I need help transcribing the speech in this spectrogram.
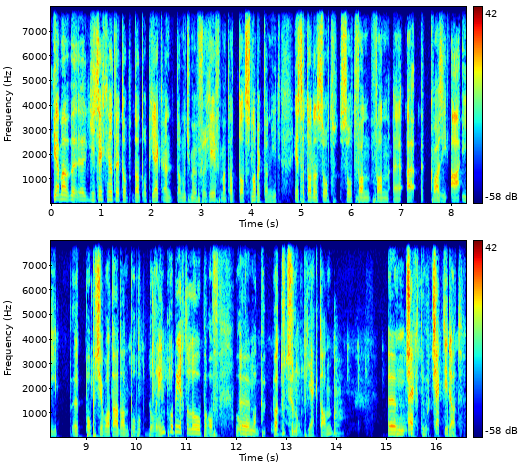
Ja, maar eh, je zegt de hele tijd op dat object, en dan moet je me vergeven, maar dat, dat snap ik dan niet. Is dat dan een soort, soort van, van eh, quasi AI eh, poppetje wat daar dan doorheen probeert te lopen? Of Ehm. wat, doet, wat doet zo'n object dan? Ehm, hoe, echt- checkt, hoe checkt hij dat?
